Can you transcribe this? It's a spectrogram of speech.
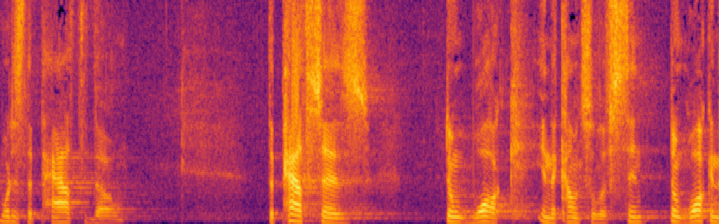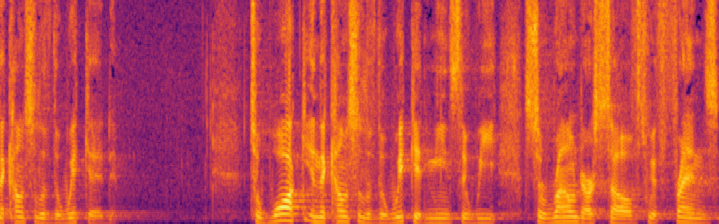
What is the path, though? The path says, don't walk in the counsel of sin, don't walk in the counsel of the wicked. To walk in the counsel of the wicked means that we surround ourselves with friends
